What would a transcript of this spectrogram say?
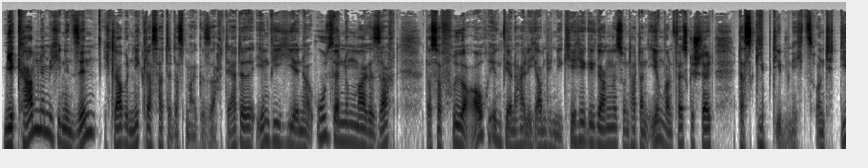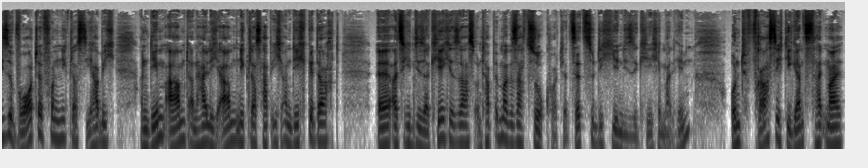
Mir kam nämlich in den Sinn, ich glaube, Niklas hatte das mal gesagt. Der hatte irgendwie hier in der U-Sendung mal gesagt, dass er früher auch irgendwie an Heiligabend in die Kirche gegangen ist und hat dann irgendwann festgestellt, das gibt ihm nichts. Und diese Worte von Niklas, die habe ich an dem Abend, an Heiligabend, Niklas, habe ich an dich gedacht, äh, als ich in dieser Kirche saß und habe immer gesagt, so Gott, jetzt setzt du dich hier in diese Kirche mal hin und fragst dich die ganze Zeit mal,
